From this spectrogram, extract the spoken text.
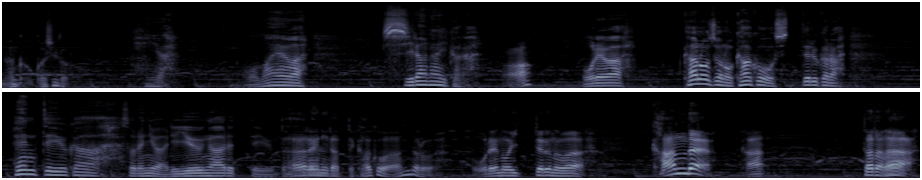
なんかおかしいだろ。いやお前は知らないから。あ？俺は彼女の過去を知ってるから変っていうかそれには理由があるっていう。誰にだって過去はあんだろう。俺の言ってるのは勘だよ。勘。ただな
